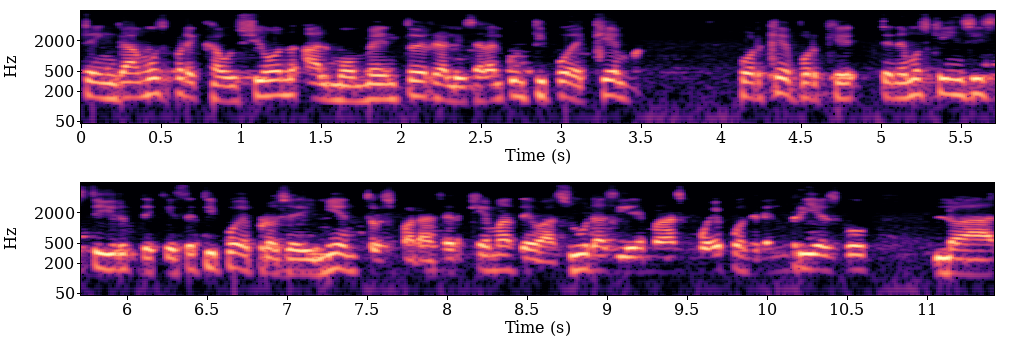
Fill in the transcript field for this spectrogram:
tengamos precaución al momento de realizar algún tipo de quema. ¿Por qué? Porque tenemos que insistir de que este tipo de procedimientos para hacer quemas de basuras y demás puede poner en riesgo la,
